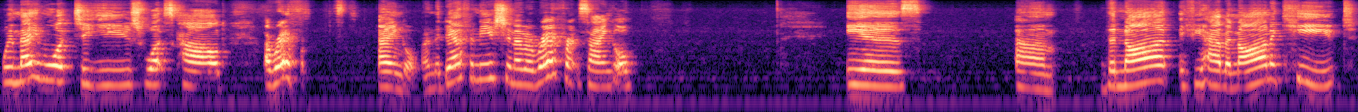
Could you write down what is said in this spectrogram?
we may want to use what's called a reference angle. And the definition of a reference angle is um, the non, if you have a non acute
